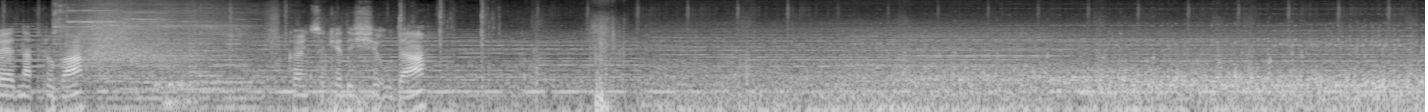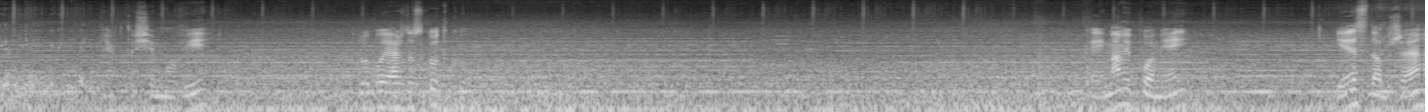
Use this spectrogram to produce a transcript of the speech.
Jeszcze jedna próba. W końcu kiedyś się uda. Jak to się mówi? Próbuj aż do skutku. Okej, mamy płomień. Jest dobrze.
